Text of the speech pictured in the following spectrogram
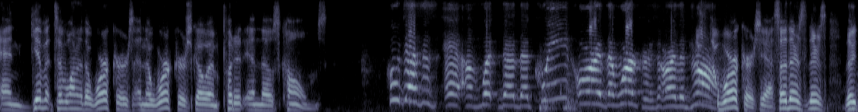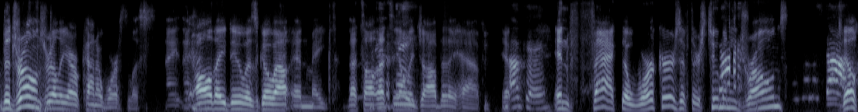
and give it to one of the workers and the workers go and put it in those combs Who does this? Uh, um, what the the queen or the workers or the the drone? workers yeah so there's there's the, the drones really are kind of worthless they, they, all they do is go out and mate that's all that's the only Mate. job they have Yep. Okay, in fact the workers if there's too many drones stop. they'll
